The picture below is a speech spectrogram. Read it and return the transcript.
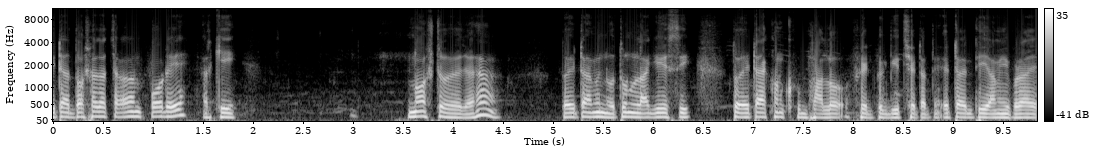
এটা দশ হাজার চালানোর পরে আর কি নষ্ট হয়ে যায় হ্যাঁ? তো এটা আমি নতুন লাগিয়েছি, তো এটা এখন খুব ভালো ফিডব্যাক দিচ্ছে এটাতে এটা দিয়ে আমি প্রায়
